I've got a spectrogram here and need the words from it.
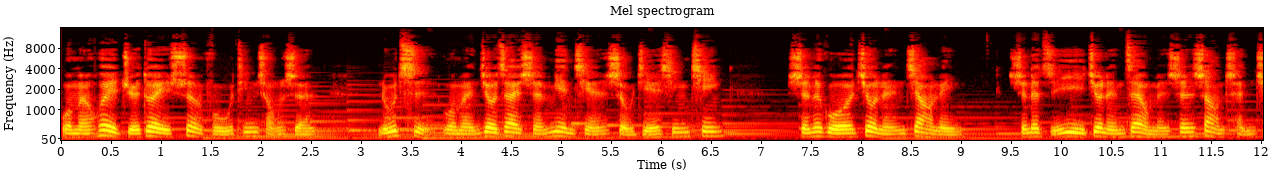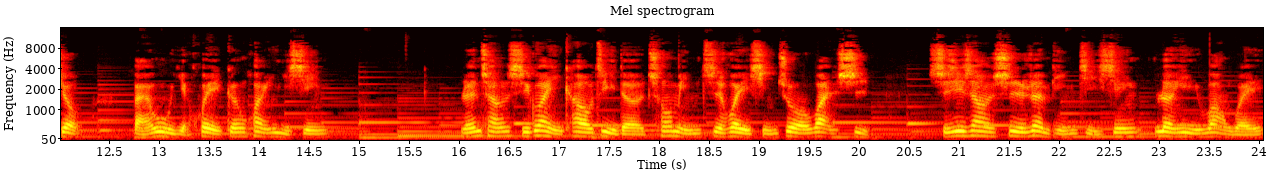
我们会绝对顺服听从神。如此，我们就在神面前守洁心清，神的国就能降临，神的旨意就能在我们身上成就，百物也会更换一新。人常习惯依靠自己的聪明智慧行作万事，实际上是任凭己心任意妄为，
